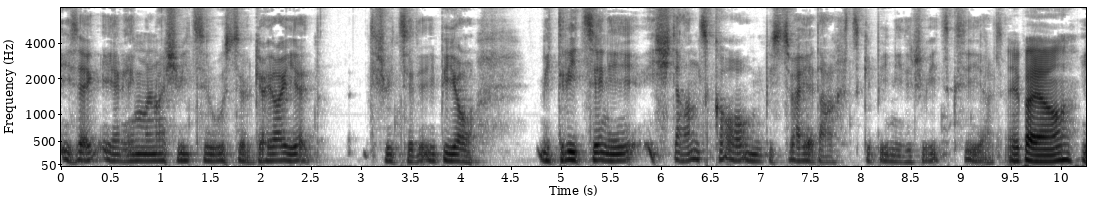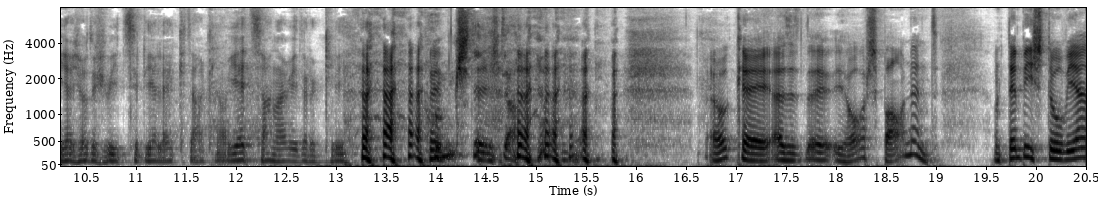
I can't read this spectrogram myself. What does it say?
ich sage, ich habe immer noch Schweizer Ausdrücke. Ja, ich, die Schweizer, ich bin ja mit 13 in Stanz gekommen und bis 82 bin ich in der Schweiz gewesen. Also Eben, ja. Ich habe schon den Schweizer Dialekt angenommen. Jetzt habe ich wieder ein bisschen umgestellt. okay, also äh, ja, spannend. Und dann bist du wie,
